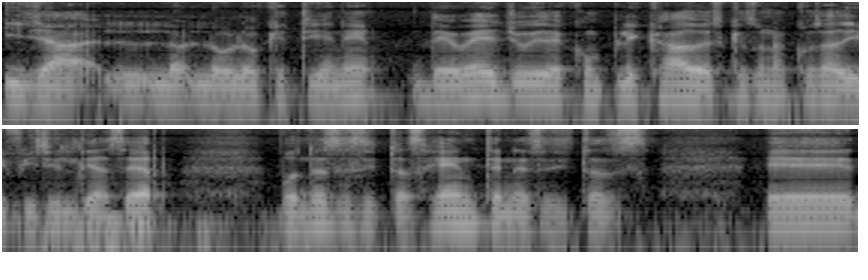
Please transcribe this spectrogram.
y ya lo, lo, que tiene de bello y de complicado es que es una cosa difícil de hacer, vos necesitas gente, necesitas, eh,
